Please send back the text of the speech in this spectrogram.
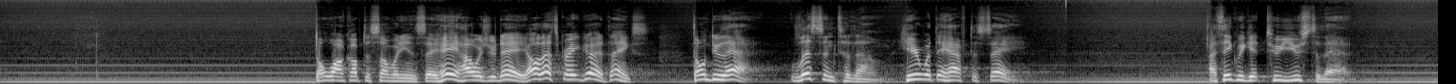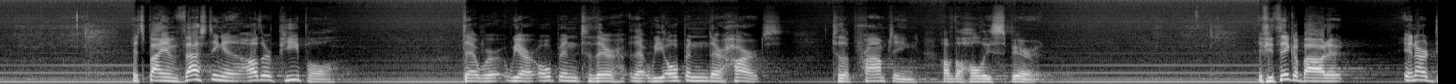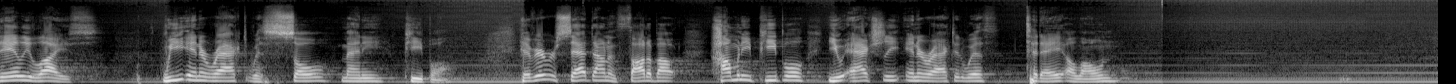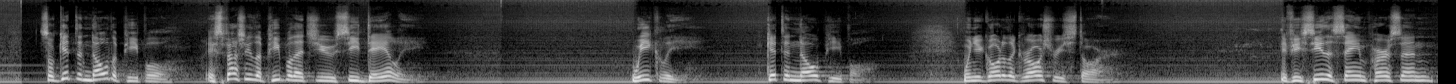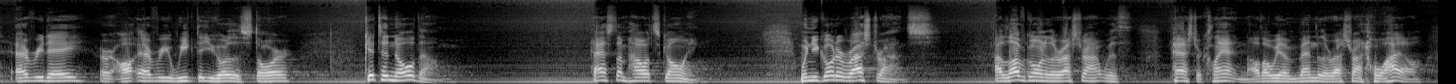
Don't walk up to somebody and say, Hey, how was your day? Oh, that's great, good, thanks. Don't do that. Listen to them, hear what they have to say. I think we get too used to that. It's by investing in other people that we're, we are open to their, that we open their hearts to the prompting of the Holy Spirit. If you think about it, in our daily lives, we interact with so many people. Have you ever sat down and thought about how many people you actually interacted with today alone? So get to know the people, especially the people that you see daily, weekly. Get to know people. When you go to the grocery store, if you see the same person every day or all, every week that you go to the store, get to know them. Ask them how it's going. When you go to restaurants, I love going to the restaurant with Pastor Clanton, although we haven't been to the restaurant in a while.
